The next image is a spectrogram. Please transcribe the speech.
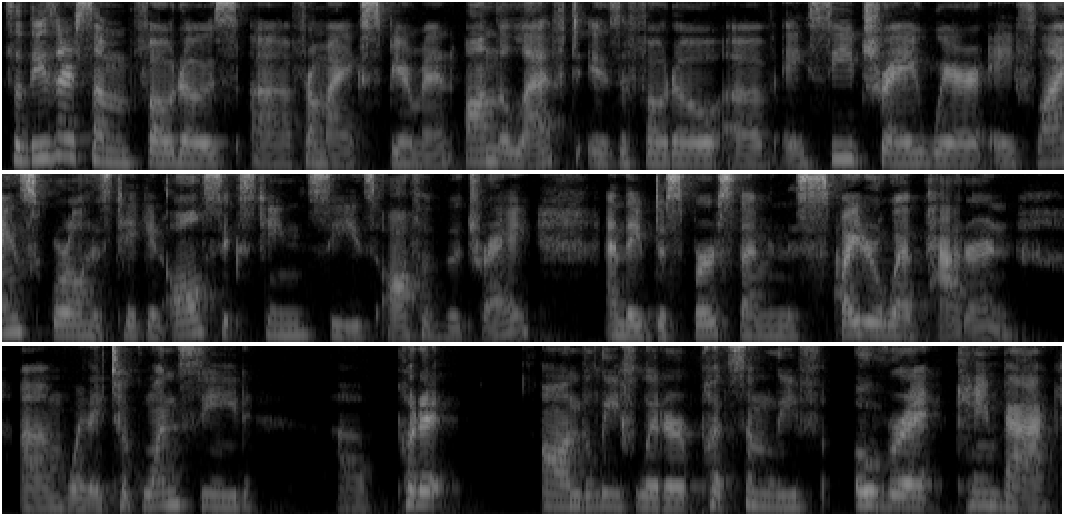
So these are some photos uh, from my experiment. On the left is a photo of a seed tray where a flying squirrel has taken all 16 seeds off of the tray and they've dispersed them in this spider web pattern um, where they took one seed, uh, put it on the leaf litter, put some leaf over it, came back,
